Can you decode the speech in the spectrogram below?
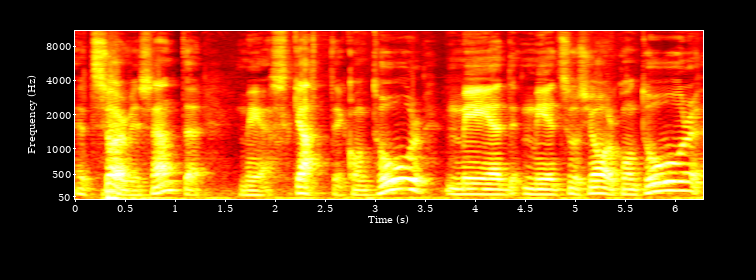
ett servicecenter med skattekontor, med, med socialkontor,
